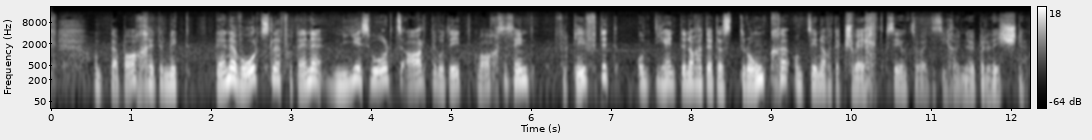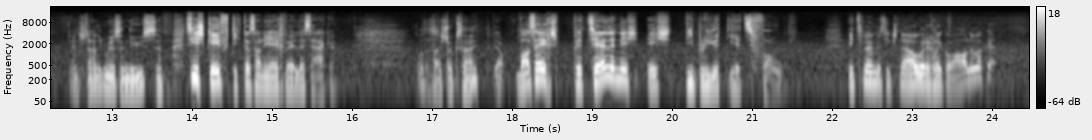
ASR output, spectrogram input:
Und der Bach hat er mit diesen Wurzeln von diesen Nieswurzarten, die dort gewachsen sind, vergiftet. Und die haben dann nachher das getrunken und sind nachher geschwächt gewesen und so hätten sie können überlisten Die haben ständig müssen nüssen. Sie ist giftig, das wollte ich eigentlich sagen. Das hast du schon gesagt. Ja. Was eigentlich speziell ist, ist, die blüht jetzt voll. Jetzt müssen wir sie genauer ein bisschen anschauen.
